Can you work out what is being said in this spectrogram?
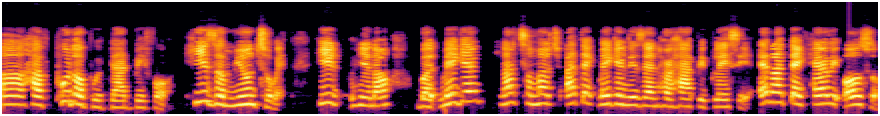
uh, have put up with that before. He's immune to it. He, you know, but Meghan, not so much. I think Meghan is in her happy place here, and I think Harry also.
